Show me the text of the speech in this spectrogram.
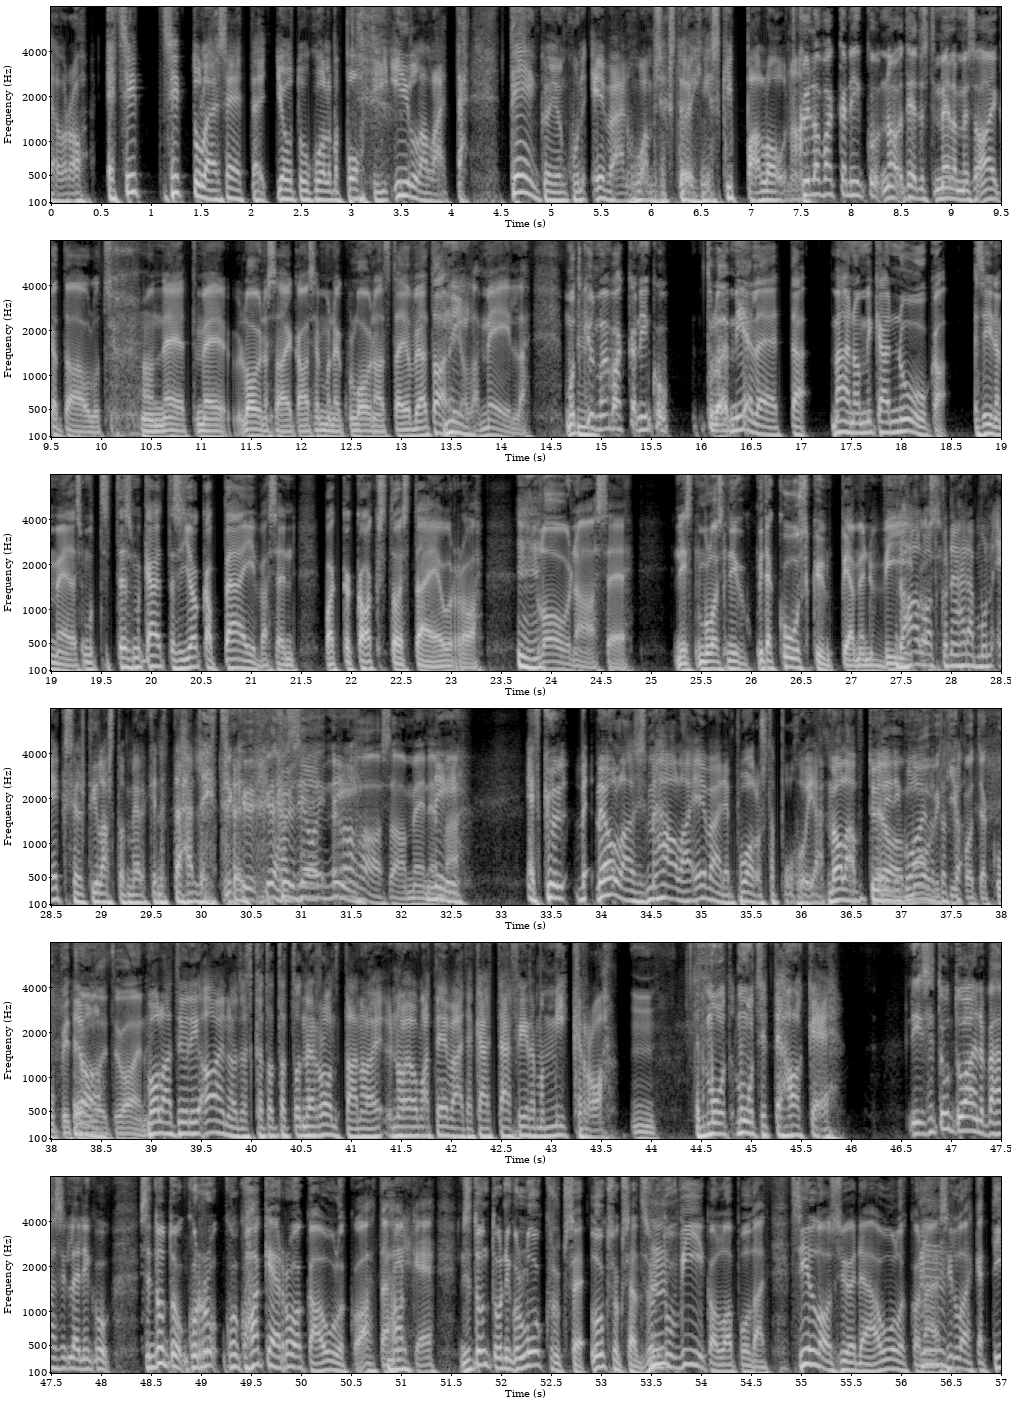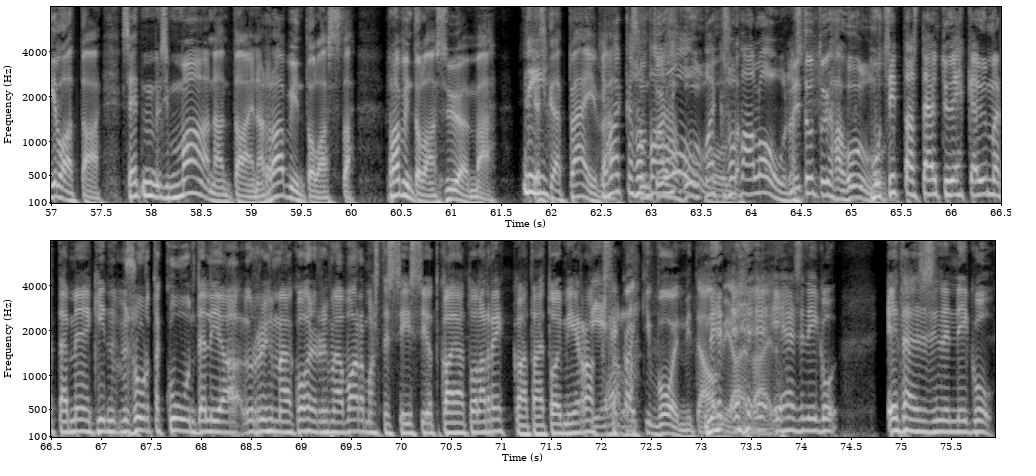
14-15 euroa. Että sit, sit tulee se, että joutuu kuulemma pohtii illalla, että teenkö jonkun evään huomiseksi töihin ja skippaa lounaan. Kyllä vaikka niin kuin, no tietysti meillä myös aikataulut on ne, että me lounasaika on semmoinen, kun lounasta ei ole vielä tarjolla Niin. meillä. Mutta mm. kyllä mä vaikka niin kuin, tulee mieleen, että mä en ole mikään nuuka siinä mielessä, mutta sitten jos mä käyttäisin joka päivä sen vaikka 12 euroa mm. lounaaseen, niin sitten mulla olisi niinku, mitä 60 mennyt No viikossa. haluatko nähdä mun Excel-tilastomerkinnät tähän liittyen? Niin ky- kyllähän kyllä se on rahaa saa menemään. Niin. Et kyllä me, me, ollaan siis, mehän ollaan eväiden puolusta puhuja. Me ollaan tyyli Joo, niin kuin ainoat, muovikipot ja kupit Joo, löytyy aina. Me ollaan tyyli ainoat, jotka tota, tonne ronttaa noin noi omat eväät ja käyttää firman mikroa. Mm. Et muut, muut sitten hakee. Niin se tuntuu aina vähän silleen niin kuin, se tuntuu, kun, ru, kun hakee ruokaa ulkoa tai Niin. hakee, niin se tuntuu niin kuin luksukse, luksukselta. Se Mm. tuntuu viikonlopulta, että silloin syödään ulkona mm. ja silloin ehkä tilataan. Se, että menisin maanantaina ravintolassa, ravintolaan syömään Niin. keskellä päivää. Ja vaikka se on vaan lou- vaikka se on vaan lounas. Niin tuntuu ihan hullu. Mutta sitten taas täytyy ehkä ymmärtää meidänkin suurta kuuntelijaryhmää, kohderyhmää varmasti siis, jotka ajaa tuolla rekkaa tai toimii Niin eihän raksalla. kaikki voi mitä omia Eihän se niinku, ethän se sinne niinku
